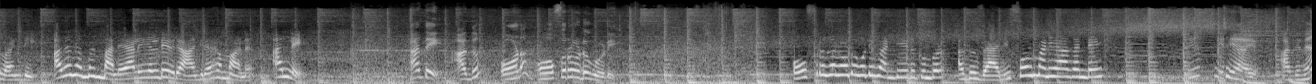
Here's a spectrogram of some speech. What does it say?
വണ്ടി. അത് നമ്മൾ മലയാളികളുടെ ഒരു ആഗ്രഹമാണ് അല്ലേ? അതെ അതും ഓണം ഓഫറോട് കൂടി. ഓഫറുകളോടുകൂടി വണ്ടി എടുക്കുമ്പോൾ അത് വാല്യൂ ഫോർ മണി ആകണ്ടേ? തീർച്ചയായും. അതിന്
